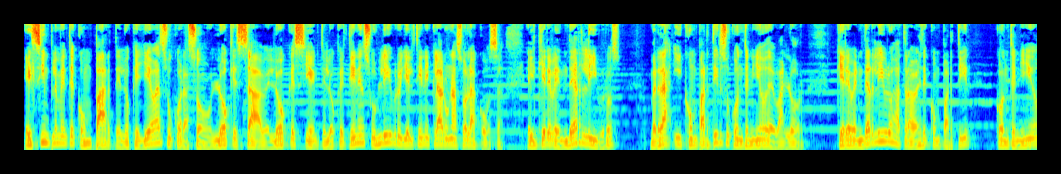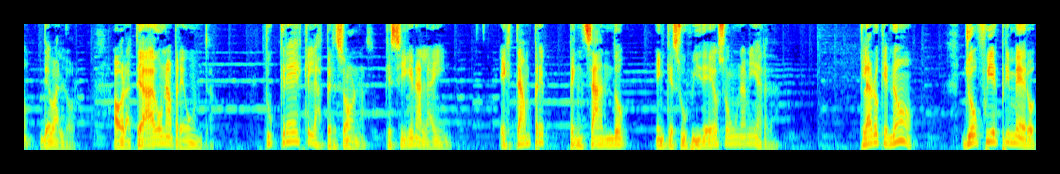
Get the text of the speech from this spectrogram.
Él simplemente comparte lo que lleva en su corazón, lo que sabe, lo que siente, lo que tiene en sus libros y él tiene claro una sola cosa. Él quiere vender libros, ¿verdad? Y compartir su contenido de valor. Quiere vender libros a través de compartir contenido de valor. Ahora te hago una pregunta. ¿Tú crees que las personas que siguen a Lain están preparadas pensando en que sus videos son una mierda? Claro que no. Yo fui el primero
